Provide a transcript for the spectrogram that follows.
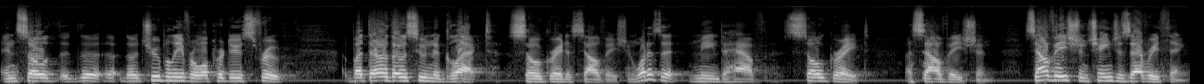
And so the, the, the true believer will produce fruit. But there are those who neglect so great a salvation. What does it mean to have so great a salvation? Salvation changes everything.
